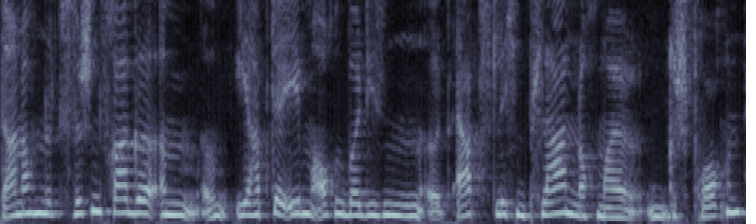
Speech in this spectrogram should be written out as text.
Da noch eine Zwischenfrage. Ähm, ihr habt ja eben auch über diesen äh, ärztlichen Plan nochmal gesprochen.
